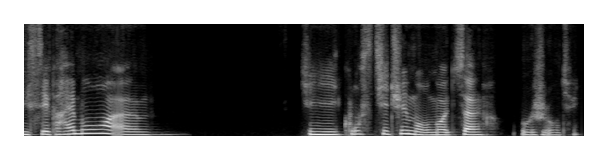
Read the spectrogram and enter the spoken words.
Et c'est vraiment euh, qui constitue mon moteur aujourd'hui.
